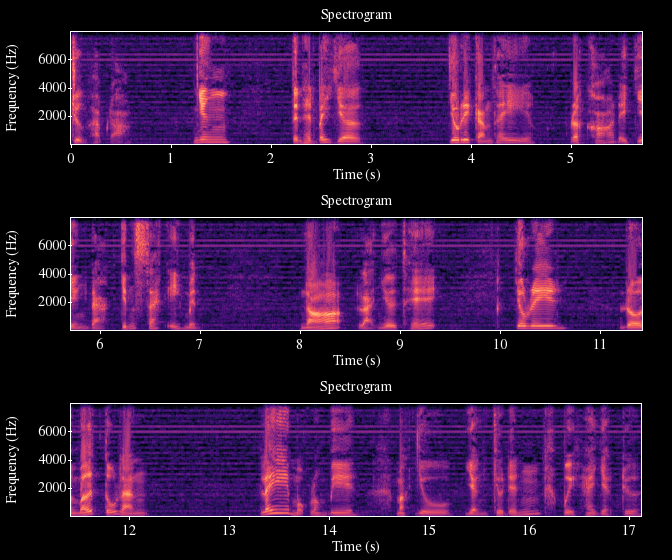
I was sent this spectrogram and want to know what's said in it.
trường hợp đó. Nhưng tình hình bây giờ, Yuri cảm thấy rất khó để diễn đạt chính xác ý mình. Nó là như thế. Yuri rồi mở tủ lạnh. Lấy một lon bia, mặc dù vẫn chưa đến 12 giờ trưa.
